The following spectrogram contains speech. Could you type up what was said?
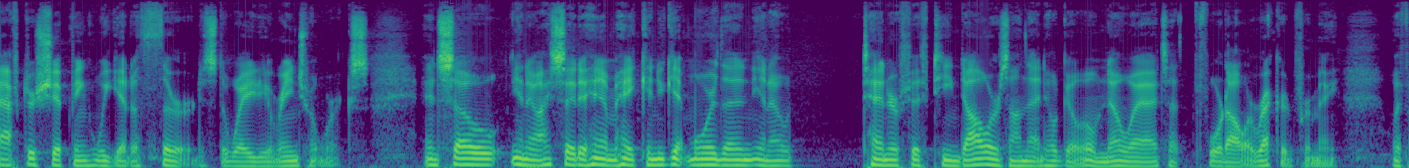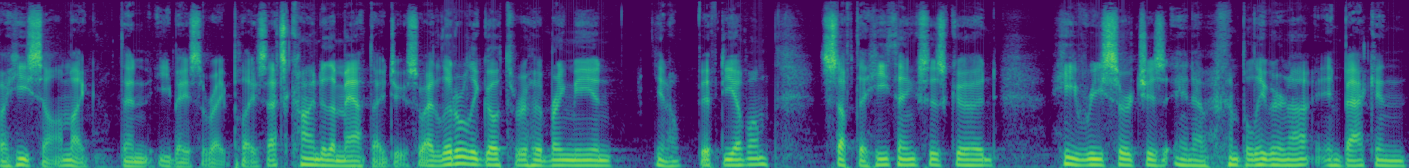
After shipping, we get a third. Is the way the arrangement works, and so you know, I say to him, "Hey, can you get more than you know ten or fifteen dollars on that, he'll go, "Oh no way, it's a four dollar record for me." If I he sell, I'm like, then eBay's the right place. That's kind of the math I do. So I literally go through. He'll bring me in, you know, fifty of them, stuff that he thinks is good. He researches in a, believe it or not, in back in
